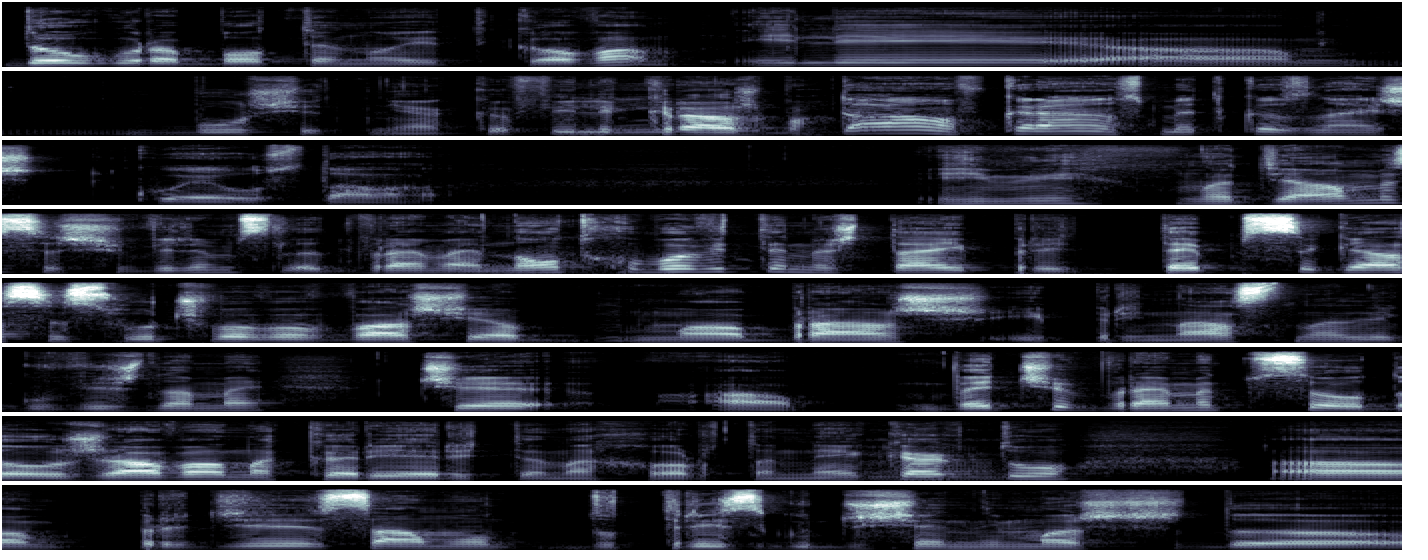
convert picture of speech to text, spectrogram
дълго работено и такова, или а, бушит някакъв, или кражба. Да, но в крайна сметка знаеш кое остава. Ими, надяваме се, ще видим след време. Едно от хубавите неща и при теб сега се случва във вашия бранш и при нас, нали, го виждаме, че а, вече времето се удължава на кариерите на хората. Не е както а, преди само до 30 годишен имаш да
